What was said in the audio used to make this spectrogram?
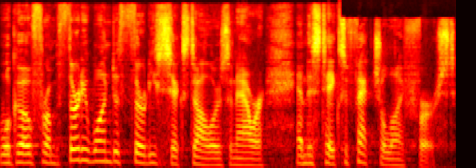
will go from $31 to $36 an hour. And this takes effect July 1st.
